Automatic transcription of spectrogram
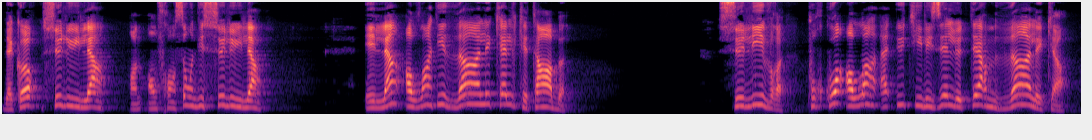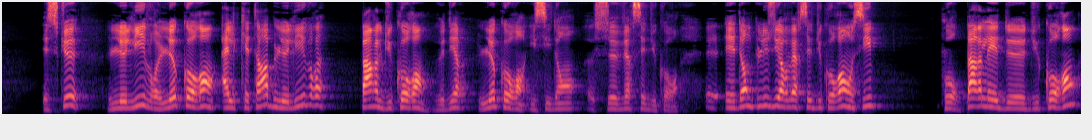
D'accord? Celui-là. En, français, on dit celui-là. Et là, Allah dit dhalika al-kitab. Ce livre. Pourquoi Allah a utilisé le terme dhalika? Est-ce que le livre, le Coran, al-kitab, le livre, parle du Coran, veut dire le Coran, ici dans ce verset du Coran. Euh, et dans plusieurs versets du Coran aussi, pour parler de, du Coran,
